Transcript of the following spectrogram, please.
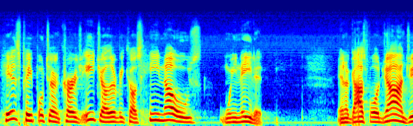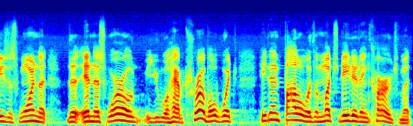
His people to encourage each other because He knows we need it. In the Gospel of John, Jesus warned that, that in this world you will have trouble, which he then followed with a much needed encouragement.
